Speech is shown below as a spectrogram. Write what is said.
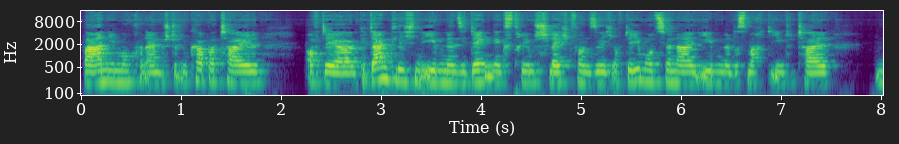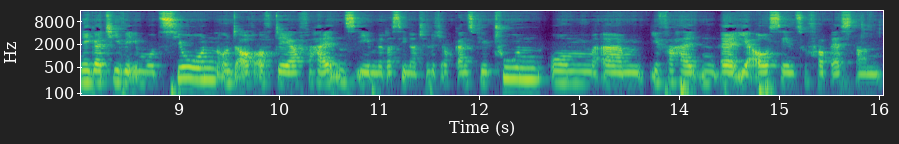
Wahrnehmung von einem bestimmten Körperteil, auf der gedanklichen Ebene, sie denken extrem schlecht von sich, auf der emotionalen Ebene, das macht ihnen total negative Emotionen. Und auch auf der Verhaltensebene, dass sie natürlich auch ganz viel tun, um ähm, ihr Verhalten, äh, ihr Aussehen zu verbessern.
